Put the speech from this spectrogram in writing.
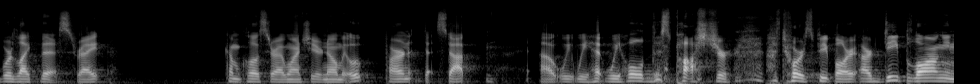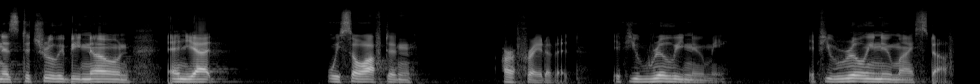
we're like this, right? Come closer, I want you to know me. Oh, far, stop. Uh, we, we, we hold this posture towards people. Our, our deep longing is to truly be known, and yet we so often are afraid of it. If you really knew me, if you really knew my stuff,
